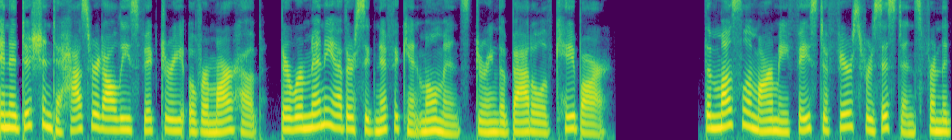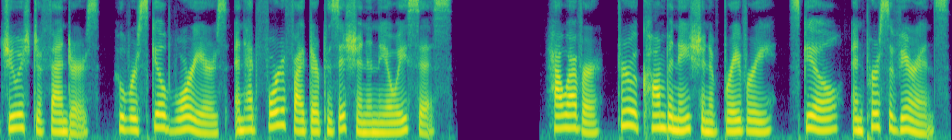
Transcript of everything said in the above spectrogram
In addition to Hazrat Ali's victory over Marhab, there were many other significant moments during the Battle of Khaybar. The Muslim army faced a fierce resistance from the Jewish defenders, who were skilled warriors and had fortified their position in the oasis. However, through a combination of bravery, skill, and perseverance,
